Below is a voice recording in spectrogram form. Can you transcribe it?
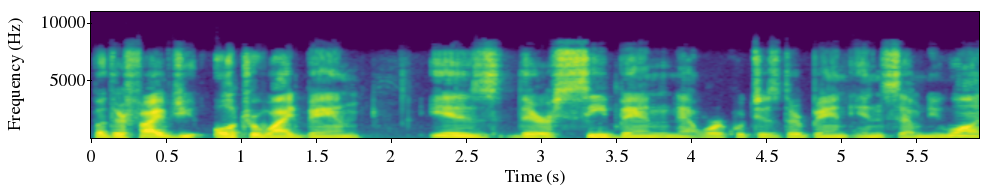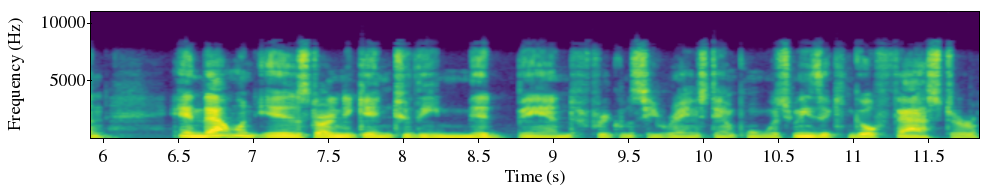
but their 5G ultra wideband is their C band network, which is their band N71 and that one is starting to get into the mid-band frequency range standpoint, which means it can go faster.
